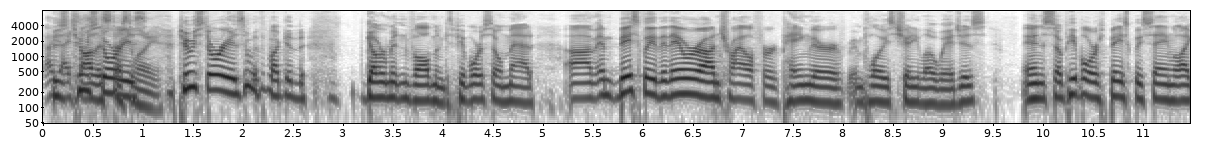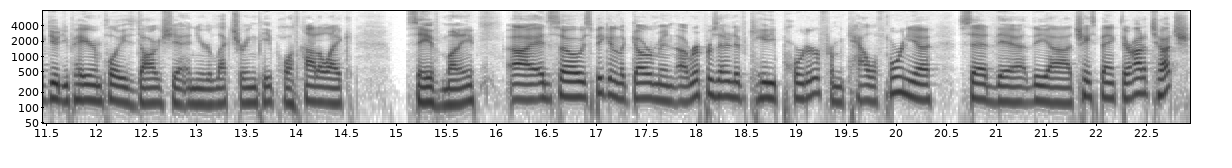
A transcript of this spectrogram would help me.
I- There's I two stories, two stories with fucking government involvement because people were so mad. Um, and basically, they- they were on trial for paying their employees shitty low wages. And so people were basically saying, well, like, dude, you pay your employees dog shit and you're lecturing people on how to, like, save money. Uh, and so, speaking of the government, uh, Representative Katie Porter from California said the, the uh, Chase Bank, they're out of touch.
